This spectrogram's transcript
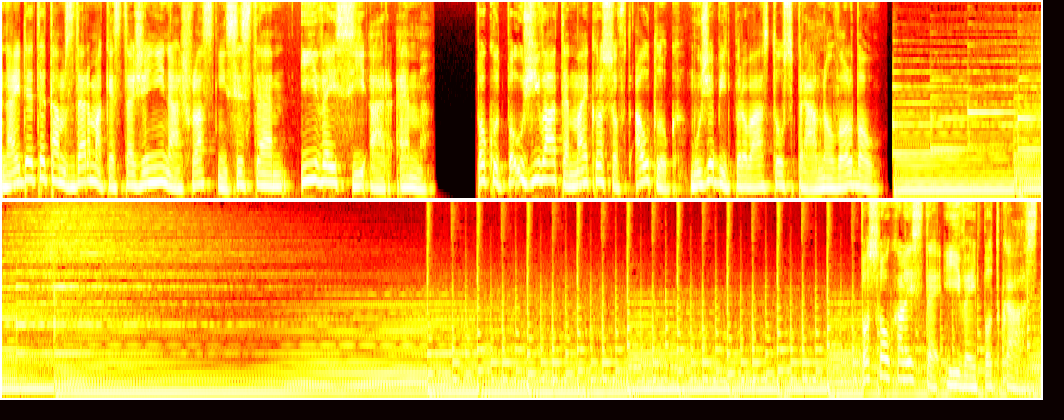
Najdete tam zdarma ke stažení náš vlastní systém eWay CRM. Pokud používáte Microsoft Outlook, může být pro vás tou správnou volbou. Poslouchali jste eWay podcast.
